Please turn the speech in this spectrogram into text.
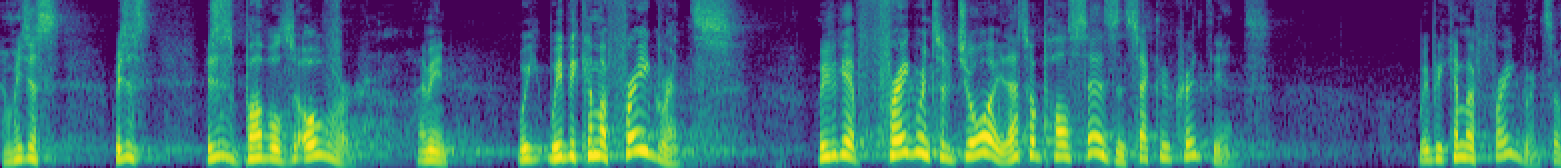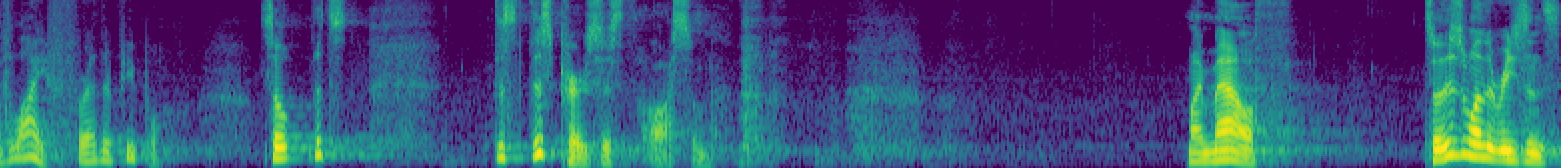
And we just, we just, it just bubbles over. I mean, we, we become a fragrance. We get fragrance of joy. That's what Paul says in 2 Corinthians. We become a fragrance of life for other people. So let's, this, this prayer is just awesome. My mouth. So, this is one of the reasons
